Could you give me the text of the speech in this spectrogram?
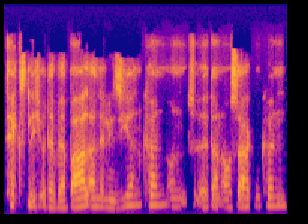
textlich oder verbal analysieren können und äh, dann auch sagen können,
